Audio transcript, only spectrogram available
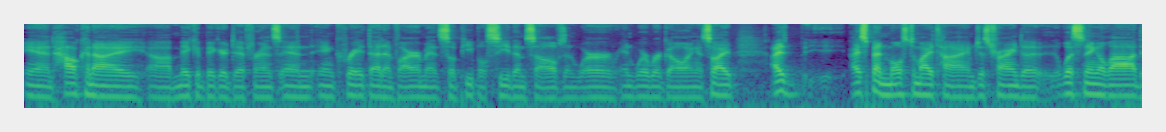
and how can I uh, make a bigger difference and, and create that environment so people see themselves and where and where we're going. And so I, I, I spend most of my time just trying to listening a lot,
